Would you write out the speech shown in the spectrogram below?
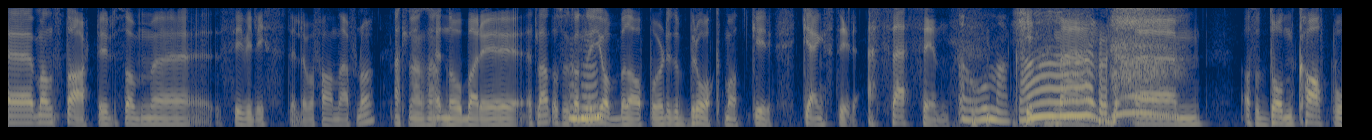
eh, man starter som eh, eller hva faen det er for noe. Et eller annet sånt. Nobody, et eller annet. Og så kan Mhm. du jobbe deg oppover til så bråkmaker, gangster, assassin, Oh my god. hitman. Um, altså Don Capo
